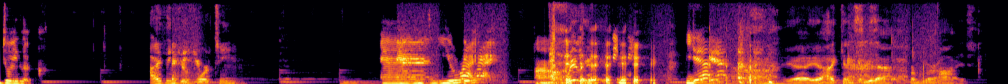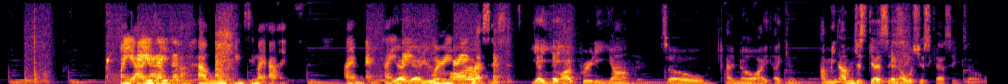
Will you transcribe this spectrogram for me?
do I look? I think you're 14. And you're right. Uh, Really? yeah. Ah, yeah, yeah, I can see that from your eyes. My eyes. I, how you can see my eyes? I'm. I'm Yeah, you wearing are- glasses. Yeah, you are pretty young, so I know I, I can. I mean, I'm just guessing. I was just guessing, so.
